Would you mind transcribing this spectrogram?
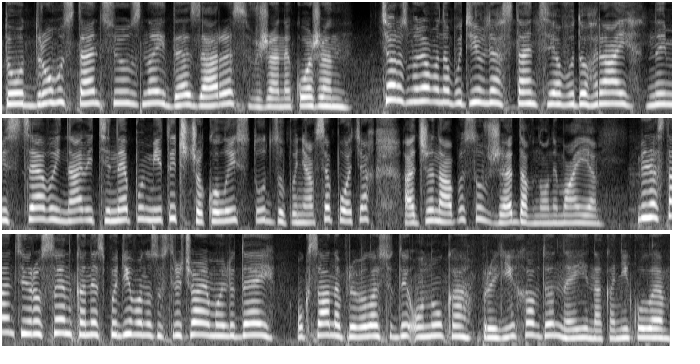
то другу станцію знайде зараз вже не кожен. Ця розмальована будівля станція Водограй. Не місцевий навіть і не помітить, що колись тут зупинявся потяг, адже напису вже давно немає. Біля станції Росинка несподівано зустрічаємо людей. Оксана привела сюди онука, приїхав до неї на канікули.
